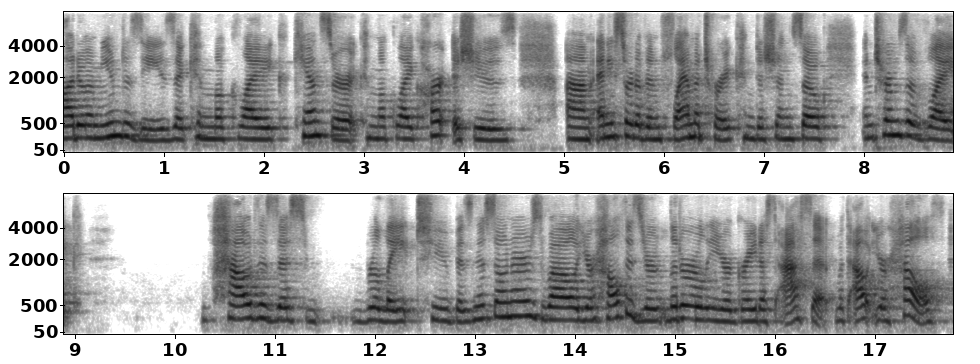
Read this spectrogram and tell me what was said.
autoimmune disease. It can look like cancer. It can look like heart issues, um, any sort of inflammatory condition. So, in terms of like, how does this relate to business owners? Well, your health is your literally your greatest asset. Without your health,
